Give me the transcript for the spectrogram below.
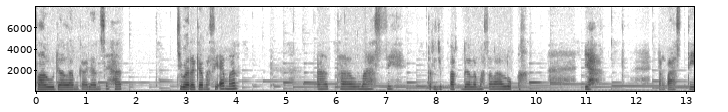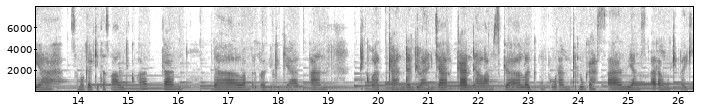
Selalu dalam keadaan sehat? Jiwa raga masih aman? Atau masih terjebak dalam masa lalu? ya yang pasti ya. Semoga kita selalu dikuatkan dalam berbagai kegiatan dikuatkan dan dilancarkan dalam segala gempuran penugasan yang sekarang mungkin lagi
